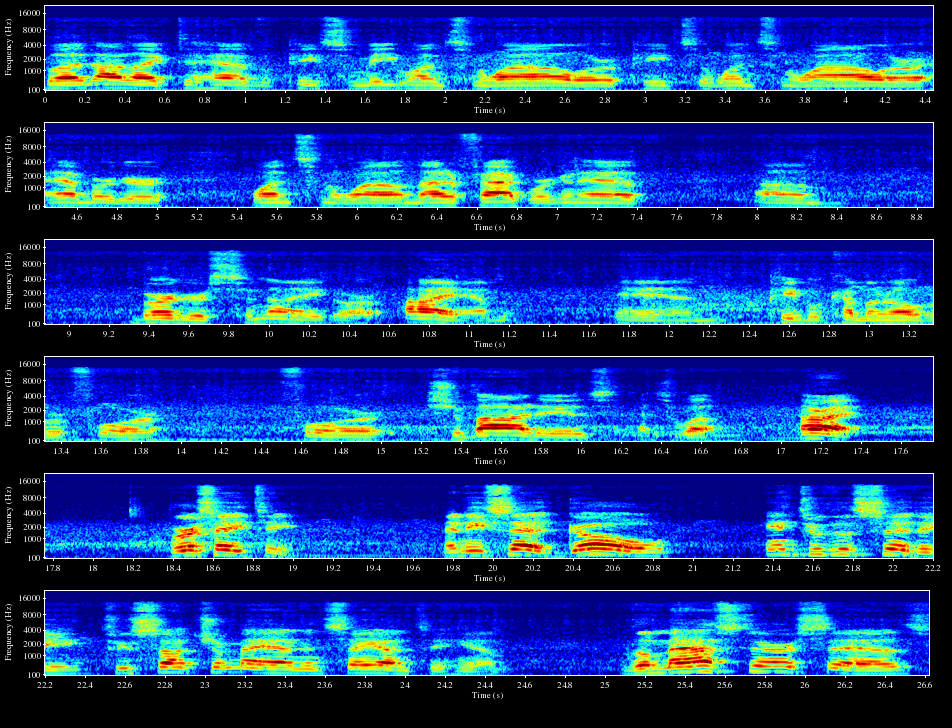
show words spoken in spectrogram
but I like to have a piece of meat once in a while, or a pizza once in a while, or a hamburger once in a while. Matter of fact, we're going to have um, burgers tonight, or I am, and people coming over for for Shabbat is as well. All right, verse 18. And he said, Go into the city to such a man and say unto him, The master says,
